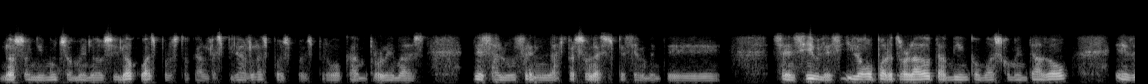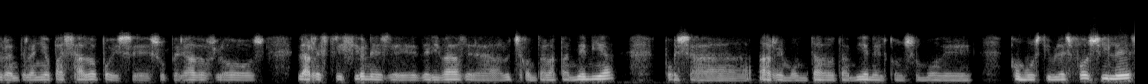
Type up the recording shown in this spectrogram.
no son ni mucho menos inocuas puesto que al respirarlas pues pues provocan problemas de salud en las personas especialmente sensibles. Y luego, por otro lado, también, como has comentado, eh, durante el año pasado, pues eh, superados los, las restricciones derivadas de la lucha contra la pandemia, pues ha, remontado también el consumo de combustibles fósiles,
